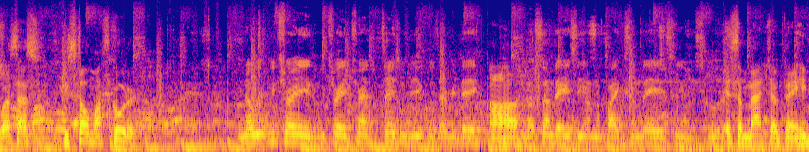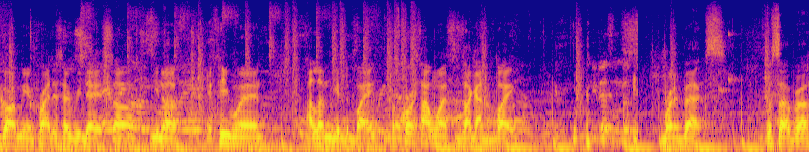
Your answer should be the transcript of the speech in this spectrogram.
Wes has he stole my scooter. You know, we, we trade we trade transportation vehicles every day. Uh-huh. You know, some days he on the bike, some days he on the scooter. It's a matchup thing. He guard me in practice every day. So you know if, if he win, I let him get the bike. Of course I won since I got the bike. Running backs. What's up, bro?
